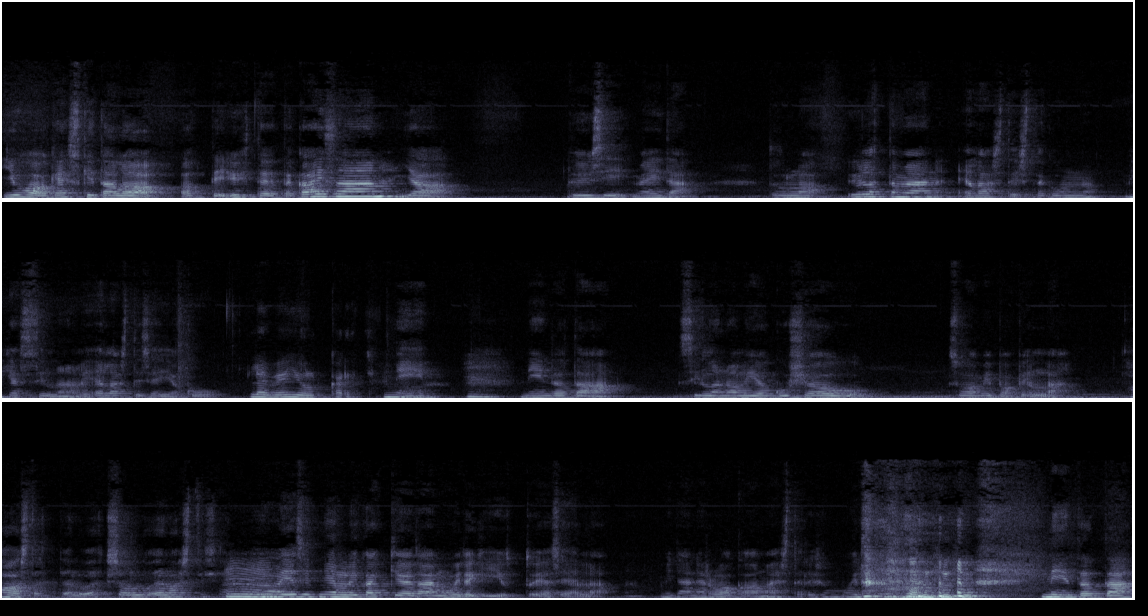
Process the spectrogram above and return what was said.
Juho Keskitalo otti yhteyttä Kaisaan ja pyysi meitä tulla yllättämään Elastista, kun mikä silloin oli Elastisen joku Levyjulkkarit. Niin. Niin tota, silloin oli joku show Suomi-popilla. Haastattelu, eikö se ollut elastisia? Mm. Joo, ja sitten niillä oli kaikki jotain muitakin juttuja siellä, mitä ne ruokaa maisteli sun muita. niin tota,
